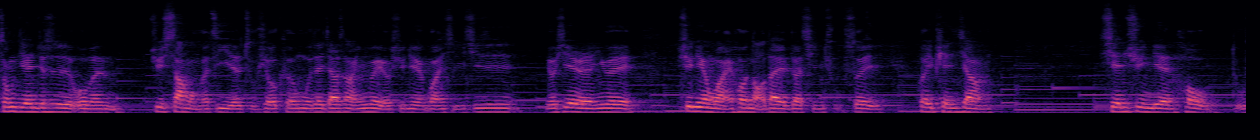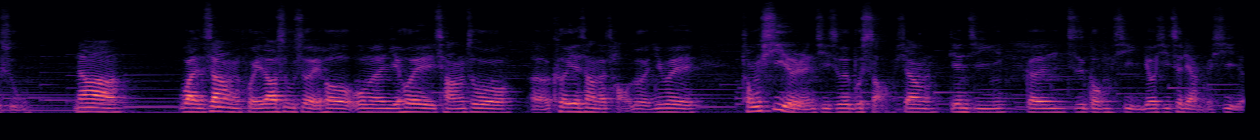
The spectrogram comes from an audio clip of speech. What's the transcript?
中间就是我们。去上我们自己的主修科目，再加上因为有训练关系，其实有些人因为训练完以后脑袋也比较清楚，所以会偏向先训练后读书。那晚上回到宿舍以后，我们也会常做呃课业上的讨论，因为同系的人其实会不少，像电机跟资工系，尤其这两个系的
